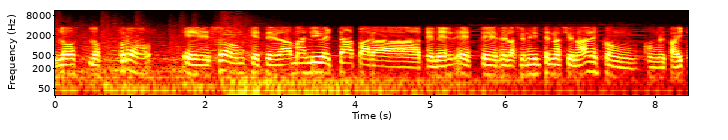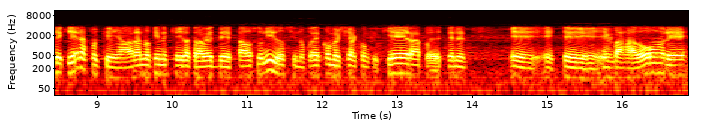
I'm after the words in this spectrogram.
Los los pros eh, son que te da más libertad para tener este, relaciones internacionales con, con el país que quieras, porque ahora no tienes que ir a través de Estados Unidos, sino puedes comerciar con quien quieras, puedes tener eh, este, embajadores,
